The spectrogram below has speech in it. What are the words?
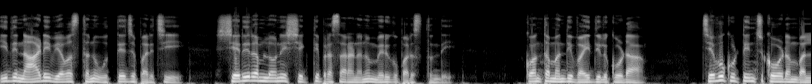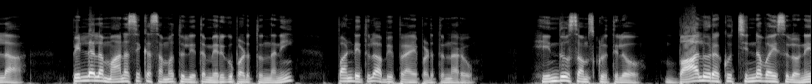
ఇది నాడీ వ్యవస్థను ఉత్తేజపరిచి శరీరంలోని శక్తి ప్రసారణను మెరుగుపరుస్తుంది. కొంతమంది వైద్యులు కూడా చెవు కుట్టించుకోవడం వల్ల పిల్లల మానసిక సమతుల్యత మెరుగుపడుతుందని పండితులు అభిప్రాయపడుతున్నారు. హిందూ సంస్కృతిలో బాలురకు చిన్న వయసులోనే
